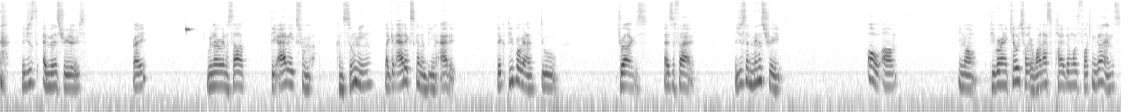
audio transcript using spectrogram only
They're just administrators, right? We're never gonna stop the addicts from consuming. Like an addict's gonna be an addict. They, people are gonna do drugs. That's a fact. They just administrate. Oh, um, you know, people are gonna kill each other. Why not supply them with fucking guns?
